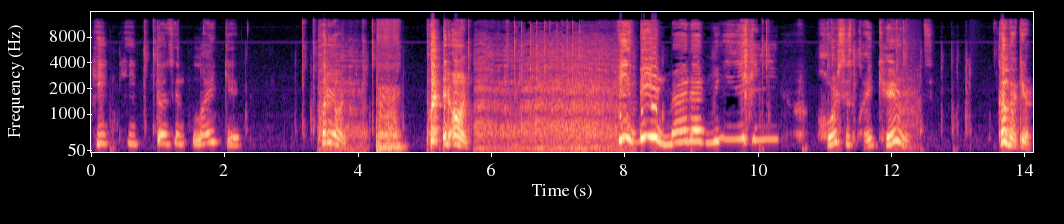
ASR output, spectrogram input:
He, he doesn't like it. Put it on. Put it on! He's being mad at me! Horses like carrots. Come back here.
